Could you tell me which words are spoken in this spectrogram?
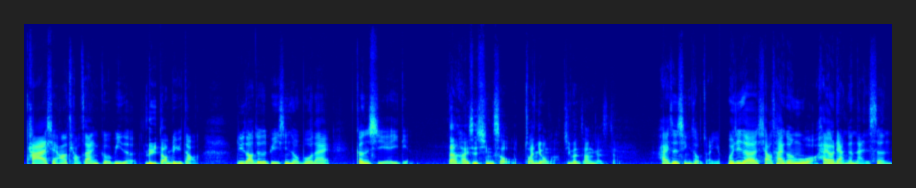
他想要挑战隔壁的绿道，绿道，绿道就是比新手坡在更斜一点，但还是新手专用啊，基本上应该是这样。还是新手专用。我记得小蔡跟我还有两个男生，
